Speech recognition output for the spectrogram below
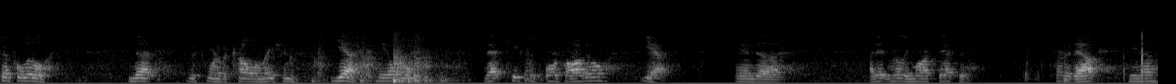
simple little nut. This one of the collimation. Yeah, you know, that keeps it orthogonal, Yeah. and uh, I didn't really mark that to turn it out, you know.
